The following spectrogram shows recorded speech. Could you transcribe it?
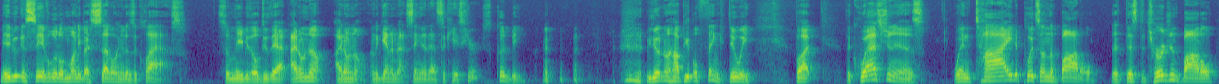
maybe we can save a little money by settling it as a class. So maybe they'll do that. I don't know. I don't know. And again, I'm not saying that that's the case here. It could be. we don't know how people think, do we? But the question is when Tide puts on the bottle that this detergent bottle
